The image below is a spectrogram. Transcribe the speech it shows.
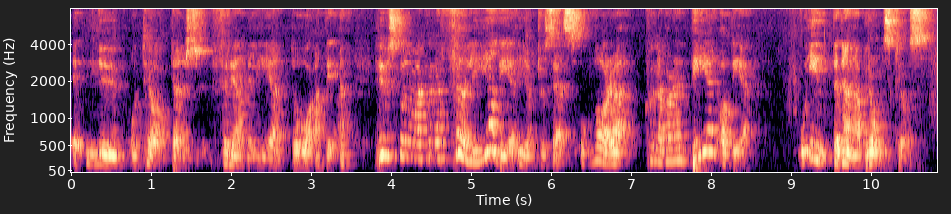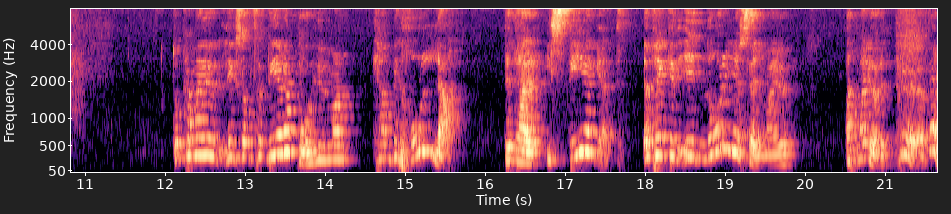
eh, nu och teaterns föränderlighet och att, det, att hur skulle man kunna följa det i en process och vara, kunna vara en del av det och inte denna bromskloss? Då kan man ju liksom fundera på hur man kan behålla det där i steget. Jag tänker i Norge säger man ju att man gör ett pröve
